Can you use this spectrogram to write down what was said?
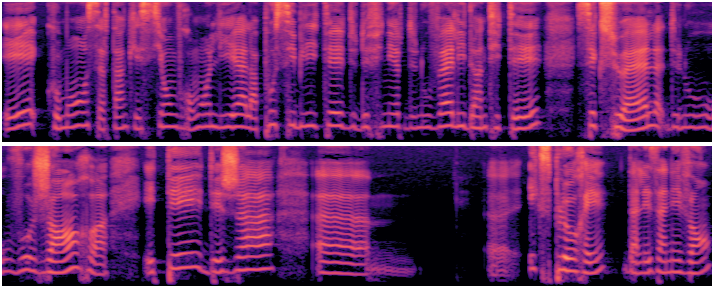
et comment certaines questions vraiment liées à la possibilité de définir de nouvelles identités sexuelles, de nouveaux genres, étaient déjà euh, euh, explorées dans les années 20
